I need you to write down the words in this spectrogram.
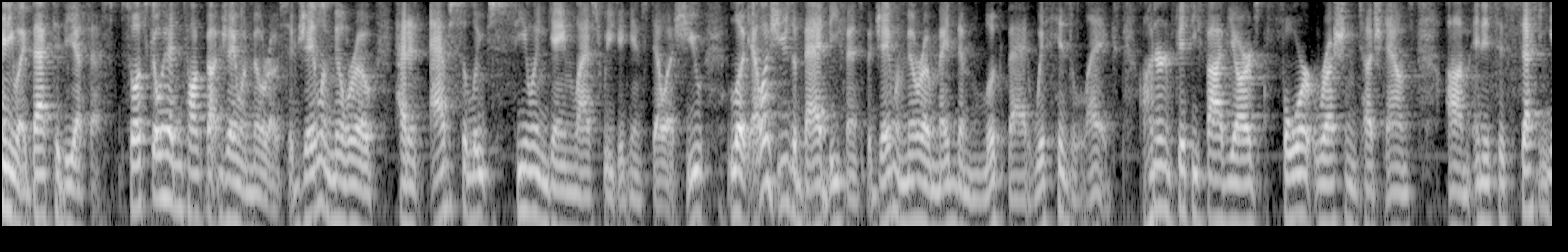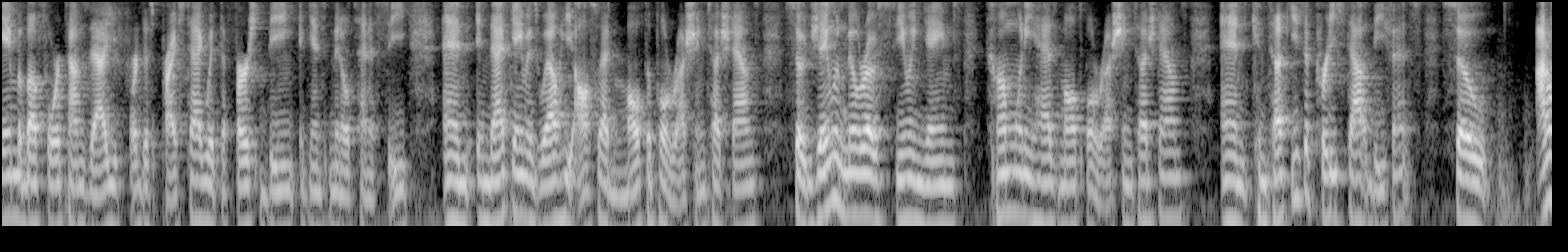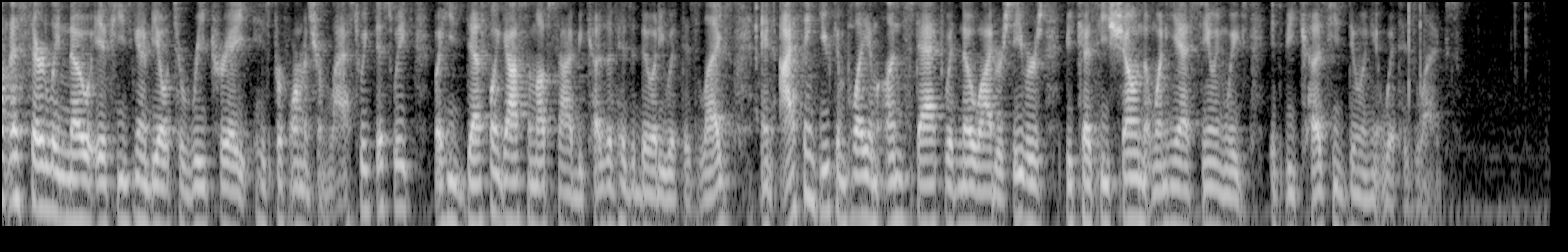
Anyway, back to DFS. So let's go ahead and talk about Jalen Milroe. So Jalen Milroe had an absolute ceiling game last week against LSU. Look, LSU's a bad defense, but Jalen Milroe made them look bad with his legs. 155 yards, four rushing touchdowns, um, and it's his second game above four times value for this price tag, with the first being against Middle Tennessee. And in that game as well, he also had multiple rushing touchdowns. So Jalen Milroe's ceiling games come when he has multiple rushing touchdowns. And Kentucky's a pretty stout defense. So I don't necessarily know if he's going to be able to recreate his performance from last week this week, but he's definitely got some upside because of his ability with his legs. And I think you can play him unstacked with no wide receivers because he's shown that when he has ceiling weeks, it's because he's doing it with his legs.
